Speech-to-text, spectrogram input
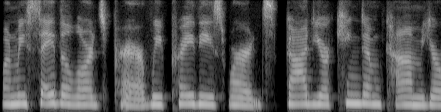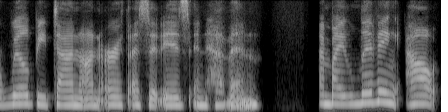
When we say the Lord's Prayer, we pray these words God, your kingdom come, your will be done on earth as it is in heaven. And by living out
